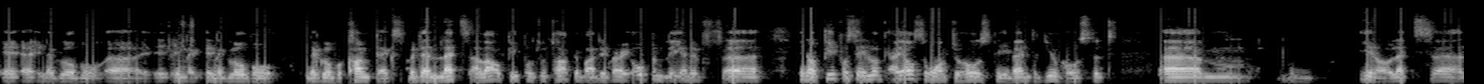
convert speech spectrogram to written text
in a global uh, in a in a global in a global context. But then let's allow people to talk about it very openly. And if uh, you know people say, "Look, I also want to host the event that you've hosted," um, you know let's uh,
